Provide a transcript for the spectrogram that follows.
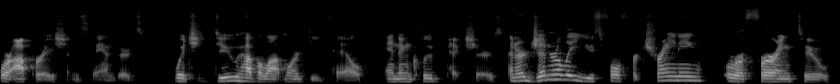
or operation standards, which do have a lot more detail and include pictures, and are generally useful for training or referring to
